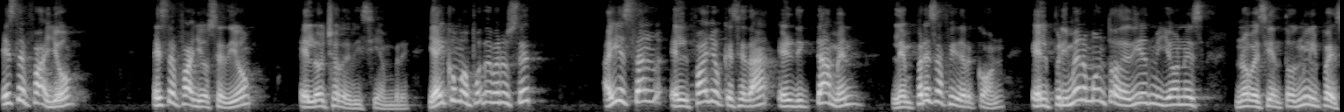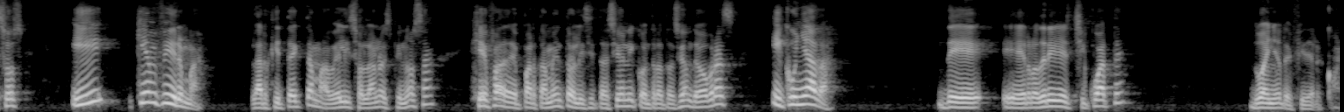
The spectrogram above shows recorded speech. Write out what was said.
Este fallo, este fallo se dio el 8 de diciembre. Y ahí como puede ver usted, ahí está el fallo que se da, el dictamen, la empresa Fidercon, el primer monto de 10 millones 900 mil pesos y ¿quién firma? La arquitecta Mabel Solano Espinosa, jefa de Departamento de Licitación y Contratación de Obras y cuñada de eh, Rodríguez Chicuate, dueño de Fidercon.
